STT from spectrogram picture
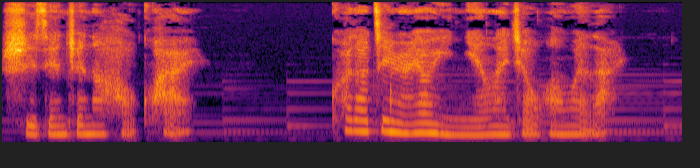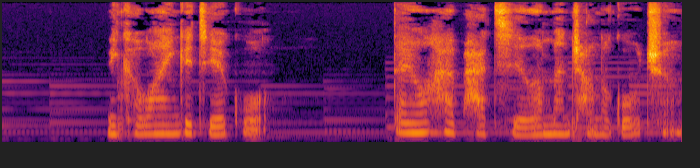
时间真的好快，快到竟然要以年来交换未来。你渴望一个结果，但又害怕极了漫长的过程。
